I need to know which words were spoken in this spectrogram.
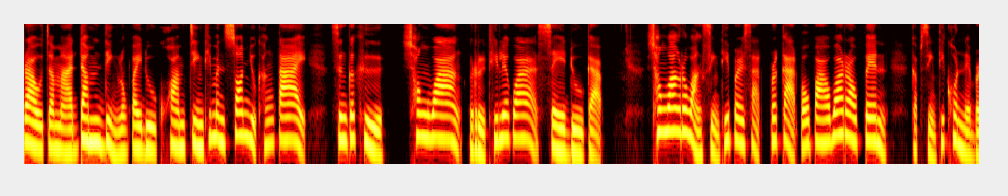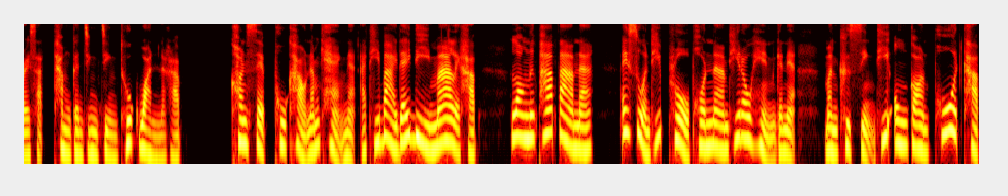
เราจะมาดำดิ่งลงไปดูความจริงที่มันซ่อนอยู่ข้างใต้ ซึ่งก็คือช่องว่างหรือที่เรียกว่าเซดูกับ ช่องว่างระหว่างสิ่งที่บริษัทประกาศเบาๆว่าเราเป็น กับสิ่งที่คนในบริษัททำกันจริง ๆ ทุกวันนะครับคอนเซปต์ภูเขาน้ำแข็งเนี่ยอธิบายได้ดีมากเลยครับ ลองนึกภาพตามนะไอ้ส่วนที่โผล่พ้นน้ำที่เราเห็นกันเนี่ย มันคือสิ่งที่องค์กรพูดครับ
